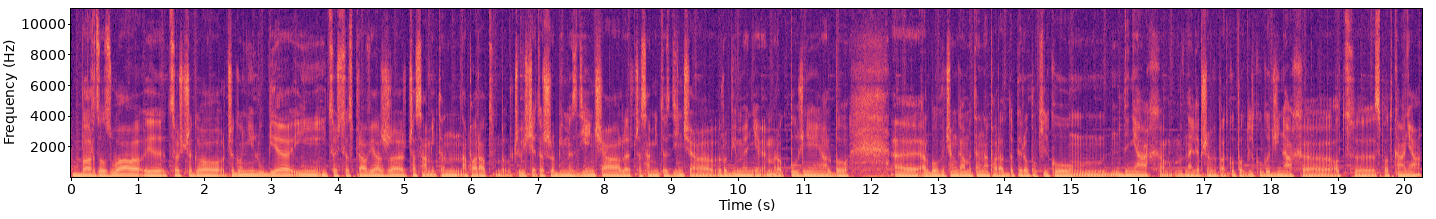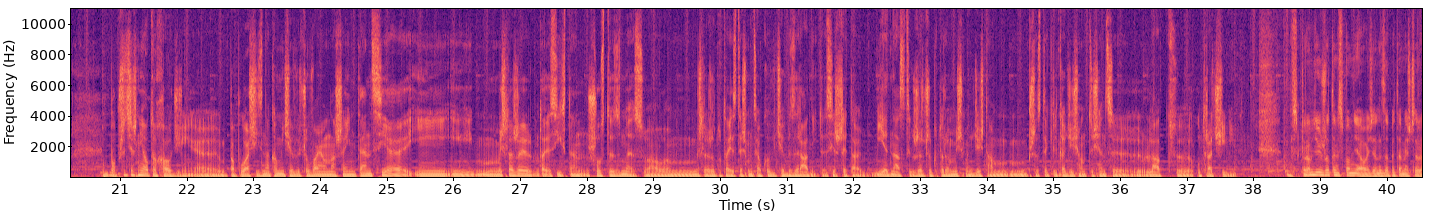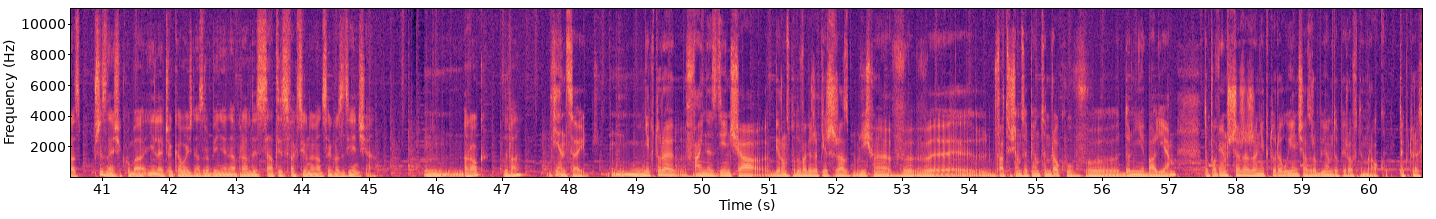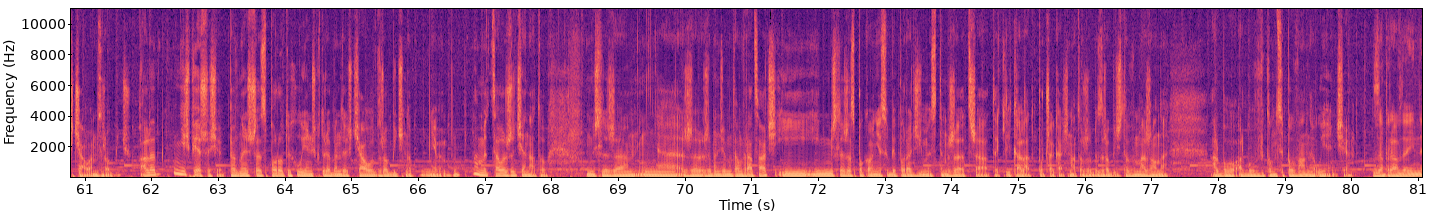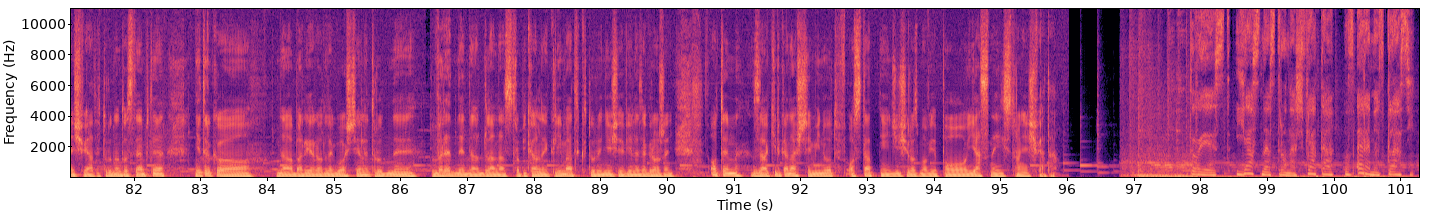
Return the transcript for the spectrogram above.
Bardzo zła, y, coś czego, czego nie lubię i, i, coś, co sprawia, że czasami ten aparat, oczywiście też robimy zdjęcia, ale czasami te zdjęcia robimy, nie wiem, rok później albo, e, albo wyciągamy ten aparat dopiero po kilku mm, dniach, w najlepszym wypadku po kilku godzinach e, od e, spotkania, bo przecież nie o to chodzi. Papuasi znakomicie wyczuwają nasze intencje i, i myślę, że to jest ich ten szósty zmysł. Myślę, że tutaj jesteśmy całkowicie bezradni. To jest jeszcze ta jedna z tych rzeczy, które myśmy gdzieś tam przez te kilkadziesiąt tysięcy lat e, utracili. Wprawdzie już o tym wspomniałeś, ale zapytam jeszcze raz. Przyznaj się, Kuba, ile czekałeś na zrobienie naprawdę satysfakcjonującego zdjęcia? Mm. Rok? Dwa? Więcej niektóre fajne zdjęcia, biorąc pod uwagę, że pierwszy raz byliśmy w, w 2005 roku w Dolinie Baliem, to powiem szczerze, że niektóre ujęcia zrobiłem dopiero w tym roku, te, które chciałem zrobić. Ale nie śpieszy się. Pewno jeszcze sporo tych ujęć, które będę chciał zrobić, no nie wiem, mamy całe życie na to. Myślę, że, że, że będziemy tam wracać i, i myślę, że spokojnie sobie poradzimy z tym, że trzeba te kilka lat poczekać na to, żeby zrobić to wymarzone albo, albo wykoncypowane ujęcie. Zaprawdę inny świat, trudno dostępny, nie tylko na barierę odległości, ale trudny, wredny na, dla nas tropikalny klimat, który niesie wiele zagrożeń. O tym za kilkanaście minut w ostatniej dziś rozmowie po jasnej stronie świata. To jest jasna strona świata w RMS Classic.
